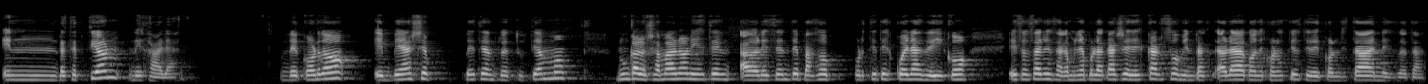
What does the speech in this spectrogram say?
en recepción, déjalas. Recordó en pese a tu entusiasmo, Nunca lo llamaron y este adolescente pasó por siete escuelas, dedicó esos años a caminar por la calle descalzo mientras hablaba con desconocidos y le contestaba anécdotas.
